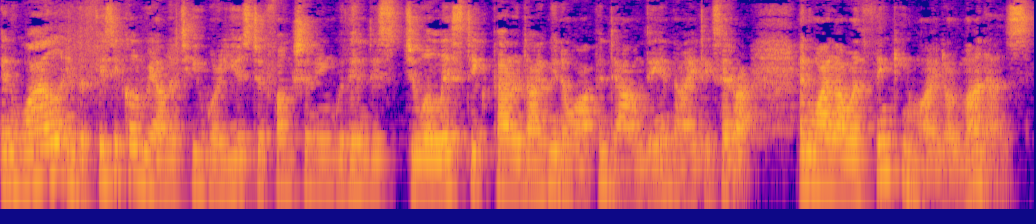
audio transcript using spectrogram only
And while in the physical reality we're used to functioning within this dualistic paradigm, you know, up and down, day and night, etc. And while our thinking mind or manas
